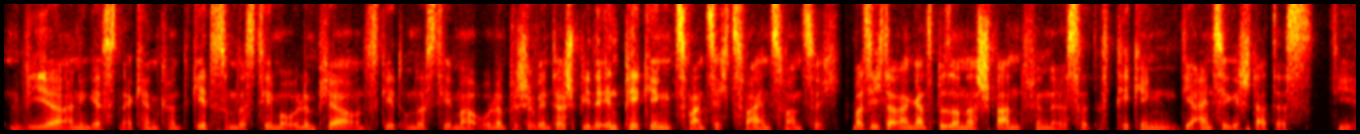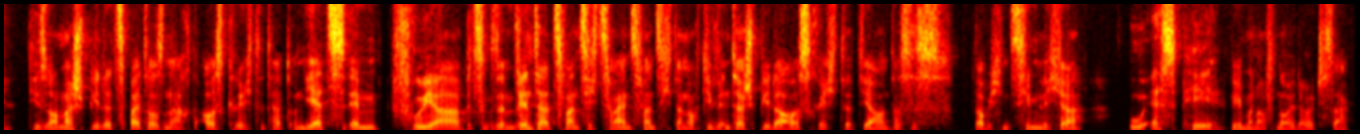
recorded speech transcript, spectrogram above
wie ihr an den Gästen erkennen könnt, geht es um das Thema Olympia und es geht um das Thema Olympische Winterspiele in Peking 2022. Was ich daran ganz besonders spannend finde, ist, dass Peking die einzige Stadt ist, die die Sommerspiele 2008 ausgerichtet hat und jetzt im Frühjahr bzw. im Winter 2022 dann auch die Winterspiele ausrichtet. Ja, und das ist, glaube ich, ein ziemlicher USP, wie man auf Neudeutsch sagt.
